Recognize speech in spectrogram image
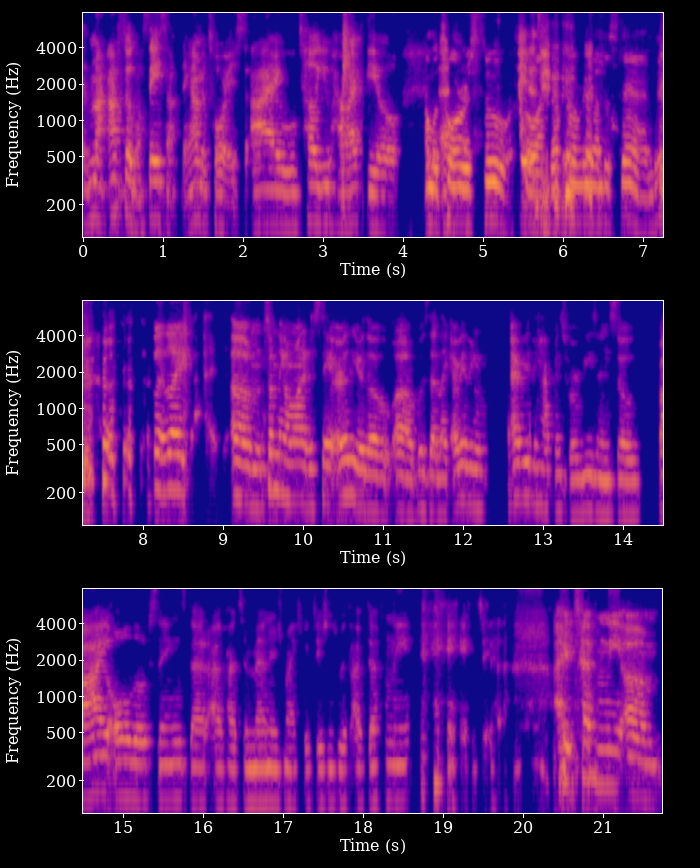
I'm, not, I'm still gonna say something. I'm a Taurus. I will tell you how I feel. I'm a Taurus too, so I definitely understand. but like, um, something I wanted to say earlier though uh, was that like everything everything happens for a reason. So by all those things that I've had to manage my expectations with, I've definitely, Jada, I definitely um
